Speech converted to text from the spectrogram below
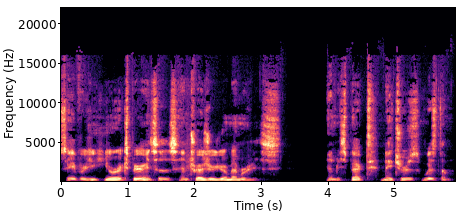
Savor your experiences and treasure your memories, and respect nature's wisdom.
